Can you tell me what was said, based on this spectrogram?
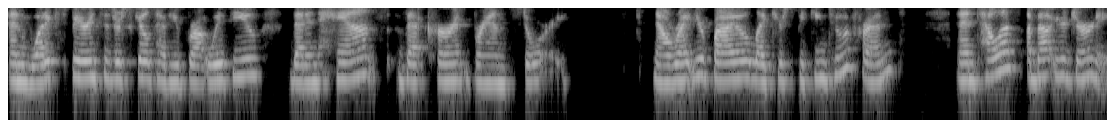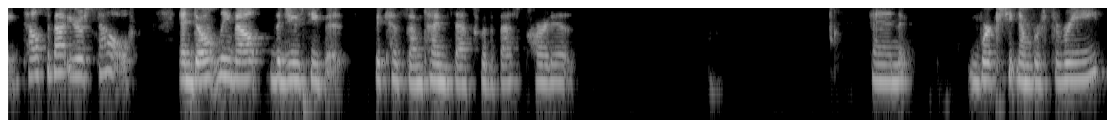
And what experiences or skills have you brought with you that enhance that current brand story? Now, write your bio like you're speaking to a friend and tell us about your journey. Tell us about yourself. And don't leave out the juicy bits because sometimes that's where the best part is. And worksheet number three,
